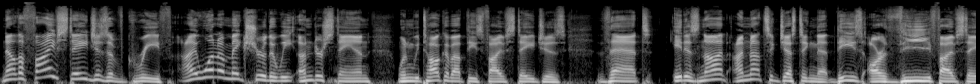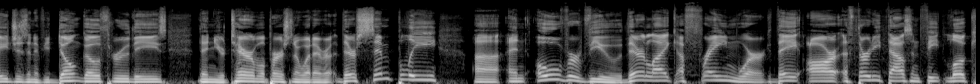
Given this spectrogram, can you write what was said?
Now, the five stages of grief, I want to make sure that we understand when we talk about these five stages that it is not, I'm not suggesting that these are the five stages, and if you don't go through these, then you're a terrible person or whatever. They're simply uh, an overview. They're like a framework. They are a 30,000 feet look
